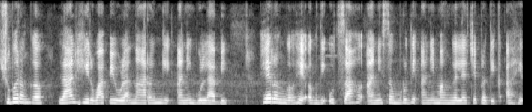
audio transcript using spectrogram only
शुभ रंग लाल हिरवा पिवळा नारंगी आणि गुलाबी. हे रंग हे अगदी उत्साह आणि समृद्धी आणि मांगल्याचे प्रतीक आहेत.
